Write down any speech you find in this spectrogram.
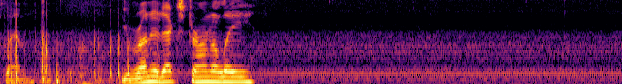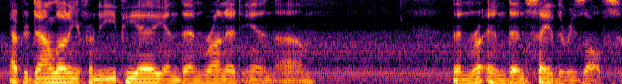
SWMM. You run it externally after downloading it from the EPA and then run it in um, then and then save the results.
